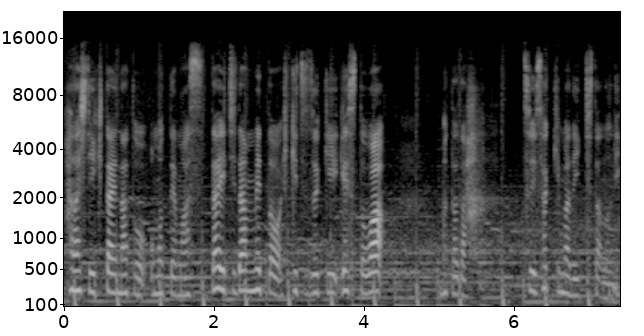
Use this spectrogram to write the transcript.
話していきたいなと思ってます。第1弾目と引き続きゲストはまただついさっきまで言ってたのに。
